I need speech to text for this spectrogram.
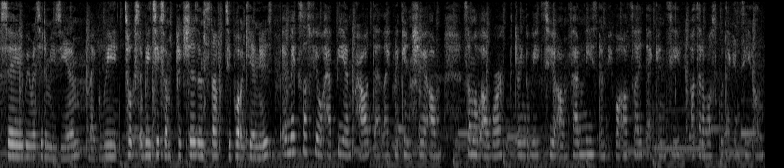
say we went to the museum, like we took we take some pictures and stuff to put on Kia News. It makes us feel happy and proud that like we can share um some of our work during the week to um families and people outside that can see outside of our school that can see um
